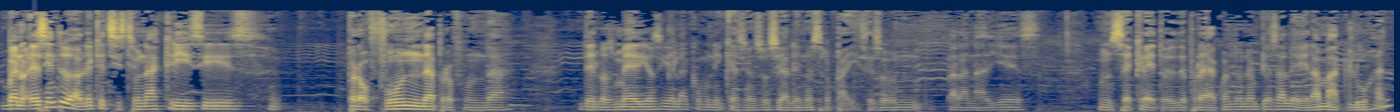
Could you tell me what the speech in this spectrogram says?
bueno, es indudable que existe una crisis profunda, profunda de los medios y de la comunicación social en nuestro país. Eso para nadie es un secreto. Desde por allá cuando uno empieza a leer a McLuhan,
